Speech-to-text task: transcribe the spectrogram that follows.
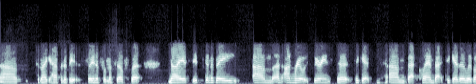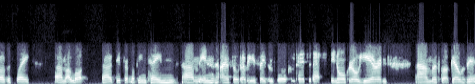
um, to make it happen a bit sooner for myself. But no, it's, it's going to be um, an unreal experience to, to get um, that clan back together. We've obviously um, a lot uh, different looking team um, in AFLW season four compared to that inaugural year. And um, we've got girls in,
